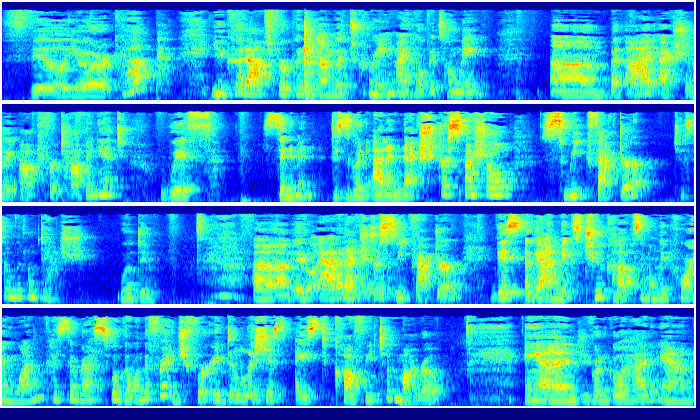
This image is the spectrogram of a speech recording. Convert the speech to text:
Fill your cup. You could opt for putting on whipped cream. I hope it's homemade. Um, but I actually opt for topping it with cinnamon. This is going to add an extra special sweet factor. Just a little dash will do. Um, it'll add an extra sweet factor. This again makes two cups. I'm only pouring one because the rest will go in the fridge for a delicious iced coffee tomorrow. And you're going to go ahead and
